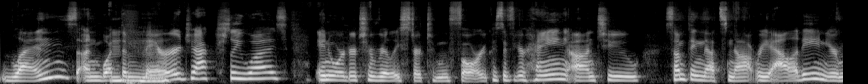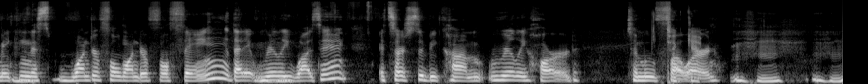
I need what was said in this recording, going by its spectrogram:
lens on what the marriage actually was in order to really start to move forward. Because if you're hanging on to something that's not reality and you're making this wonderful wonderful thing that it really wasn't it starts to become really hard to move forward. Mm-hmm, mm-hmm.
